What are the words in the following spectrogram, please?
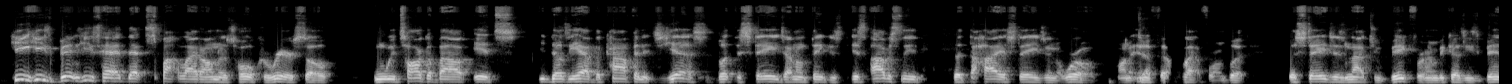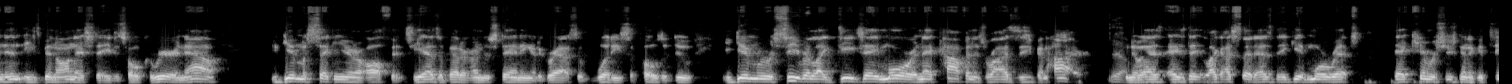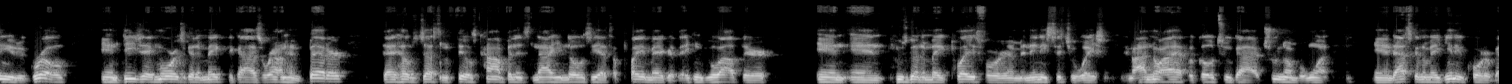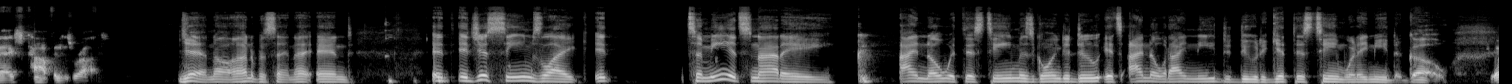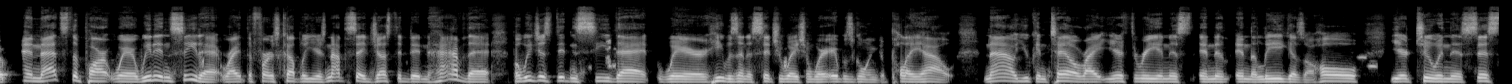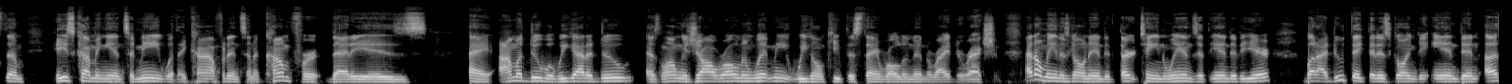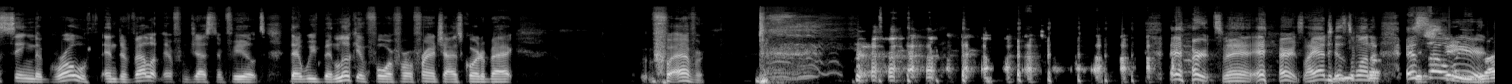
he he's been he's had that spotlight on his whole career. So when we talk about it's does he have the confidence? Yes, but the stage I don't think is it's obviously the, the highest stage in the world on an yeah. NFL platform, but the stage is not too big for him because he's been in he's been on that stage his whole career and now you give him a second year in offense. He has a better understanding of the grasp of what he's supposed to do. You give him a receiver like DJ Moore, and that confidence rises even higher. Yeah. You know, as as they like I said, as they get more reps, that chemistry is going to continue to grow, and DJ Moore is going to make the guys around him better. That helps Justin Fields' confidence. Now he knows he has a playmaker. They can go out there and and who's going to make plays for him in any situation. You know, I know I have a go-to guy, a true number one, and that's going to make any quarterback's confidence rise. Yeah, no, 100%. And it it just seems like it to me it's not a I know what this team is going to do. It's I know what I need to do to get this team where they need to go. Yep. And that's the part where we didn't see that, right? The first couple of years. Not to say Justin didn't have that, but we just didn't see that where he was in a situation where it was going to play out. Now you can tell, right? Year three in this in the in the league as a whole, year two in this system, he's coming in to me with a confidence and a comfort that is hey, I'm gonna do what we gotta do. As long as y'all rolling with me, we gonna keep this thing rolling in the right direction. I don't mean it's gonna end at 13 wins at the end of the year, but I do think that it's going to end in us seeing the growth and development from Justin Fields that we've been looking for for a franchise quarterback forever. it hurts, man. It hurts. Like I just want to. It's, so weird.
